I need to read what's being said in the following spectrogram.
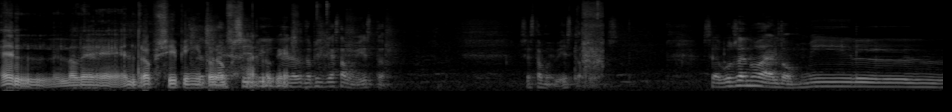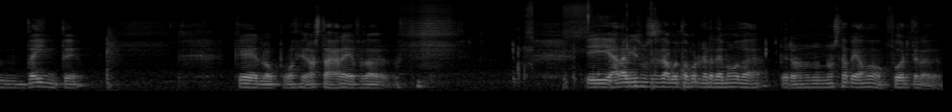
El, lo de el dropshipping y todo eso, ¿sabes lo dropshipping, que el es? dropshipping está muy visto. Sí, está muy visto. tío. Se puso de moda el 2020. Que lo promocionó hasta Gref, ¿sabes? Y ahora mismo se ha vuelto a poner de moda, pero no, no está pegando tan fuerte, la verdad.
